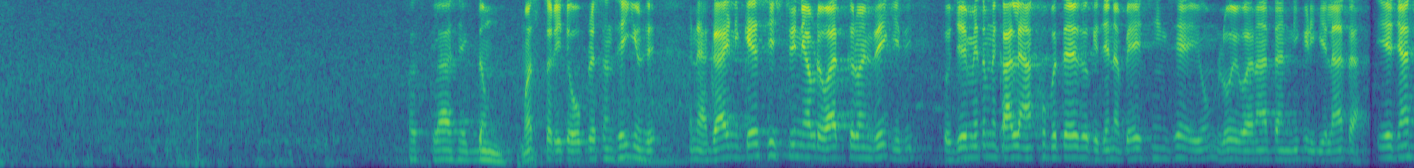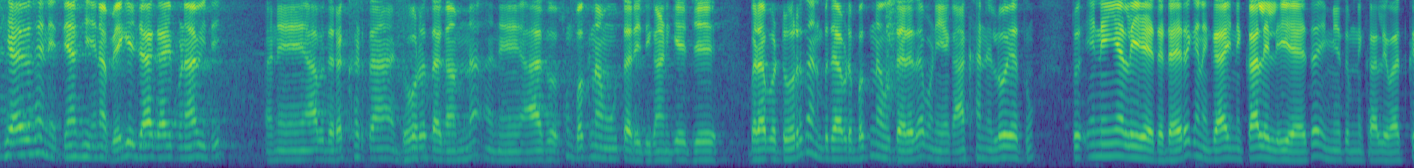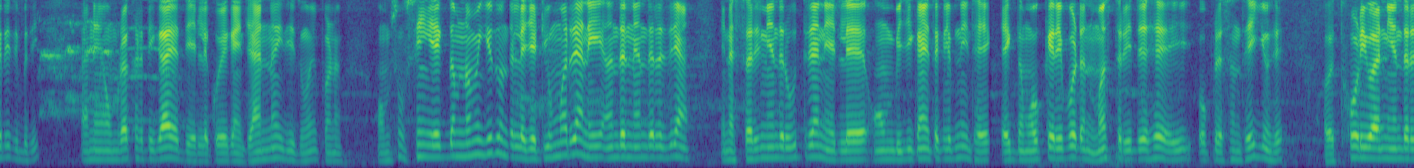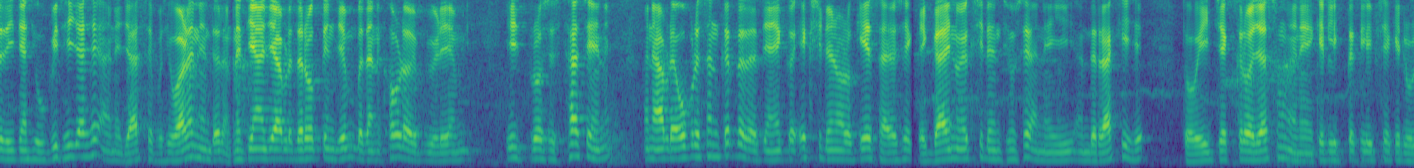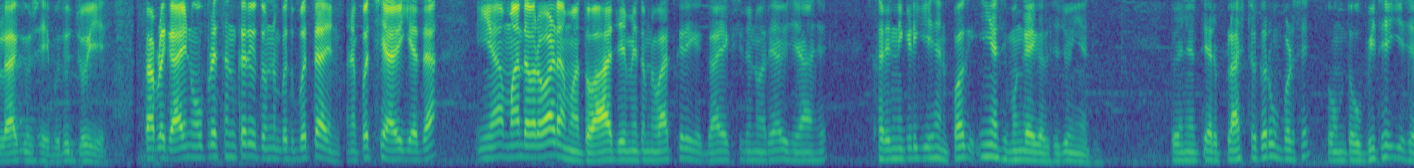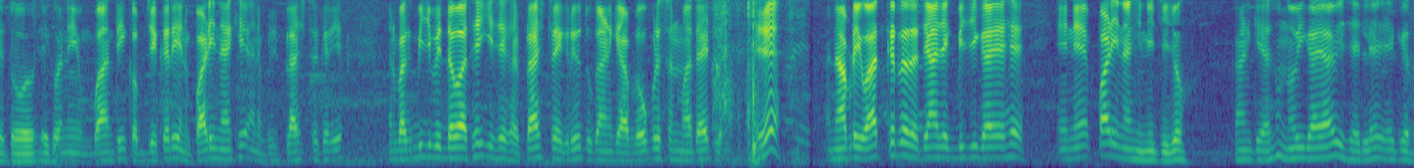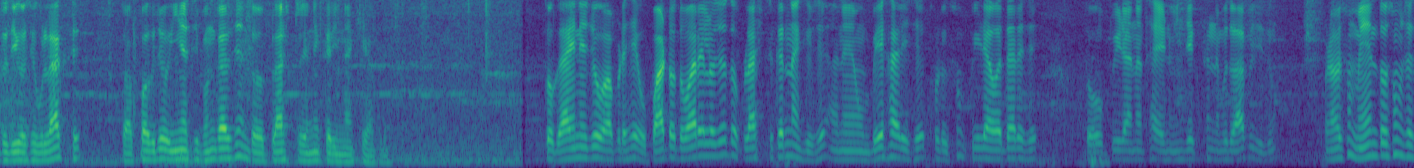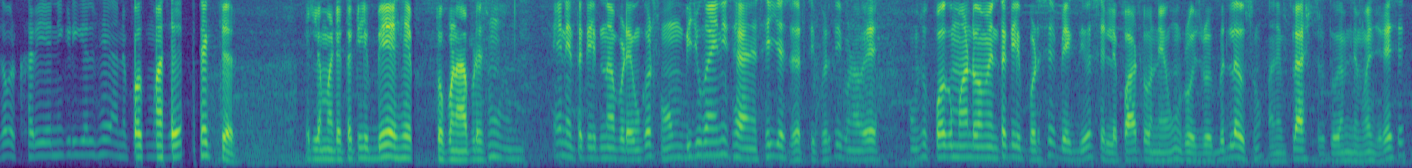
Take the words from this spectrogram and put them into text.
ફર્સ્ટ ક્લાસ એકદમ મસ્ત રીતે ઓપરેશન થઈ ગયું છે. અને આ ગાયની કેસ હિસ્ટ્રીની આપણે વાત કરવાની રહી ગઈ હતી. તો જે મેં તમને કાલે આંખો બતાવ્યો હતો કે જેના બે સિંગ છે એ ઓમ લોહીવાળા હતા નીકળી ગયેલા હતા. એ જ્યાંથી આવ્યો છે ને, ત્યાંથી એના ભેગી જ આ ગાય પણ આવી હતી. અને આ બધા રખડતા ઢોર હતા ગામના. અને આ તો શું બકનામાં ઉતારી હતી, કારણ કે જે બરાબર, ઢોર હતા ને બધા આપણે બગના ઉતાર્યા હતા, પણ એક આખાને લોહી હતું. તો એને અહીંયા લઈ આવ્યા હતા ડાયરેક્ટ અને ગાયને કાલે લઈ આવ્યા હતા. એ મેં તમને કાલે વાત કરી હતી બધી. અને ઓમ રખડતી ગાય હતી, એટલે કોઈ કાંઈ ધ્યાન નહીં દીધું હોય, પણ ઓમ શું, સિંહ એકદમ નમી ગયું ને, એટલે જે ટ્યુમર રહ્યા ને એ અંદર ને અંદર જ રહ્યા. એના શરીરની અંદર ઉતર્યા નહીં એટલે ઓમ બીજી કાંઈ તકલીફ નહીં થાય. એકદમ ઓકે રિપોર્ટ અને મસ્ત રીતે છે એ ઓપરેશન થઈ ગયું છે. હવે થોડી વારની અંદર જ ત્યાંથી ઊભી થઈ જશે અને જશે પછી વાળાની અંદર. અને ત્યાં જે આપણે દર વખતે જેમ બધાને ખવડાવી પીવડે એમ એ જ પ્રોસેસ થશે એને. અને આપણે ઓપરેશન કરતા હતા, ત્યાં એક એક્સિડન્ટવાળો કેસ આવ્યો છે. એ ગાયનું એક્સિડન્ટ થયું છે અને એ અંદર રાખી છે. તો એ ચેક કરવા જશું અને કેટલીક તકલીફ છે, કેટલું લાગ્યું છે, એ બધું જોઈએ. તો આપણે ગાયનું ઓપરેશન કર્યું, તમને બધું બતાવીને. અને પછી આવી ગયા હતા અહીંયા માંદાવરવાડામાં. તો આ જે મેં તમને વાત કરી કે ગાય એક્સિડન્ટ વાળી આવી છે, આ છે. ખરી નીકળી ગઈ છે ને પગ અહીંયાથી મંગાઈ ગયેલ છે, જો અહીંયાથી. તો એને અત્યારે પ્લાસ્ટર કરવું પડશે. તો આમ તો ઊભી થઈ ગઈ છે. તો એક વાર બાંધી કબજે કરીએ અને પાડી નાખીએ અને પછી પ્લાસ્ટર કરીએ. અને બાકી બીજી બધી દવા થઈ ગઈ છે, ખાલી પ્લાસ્ટર એક રહ્યું હતું કારણ કે આપણે ઓપરેશનમાં હતા એટલે. હે? અને આપણે વાત કરતા હતા, ત્યાં જ એક બીજી ગાય છે, એને પાડી નાખી નીચે, જો. કારણ કે આ શું નવી ગાય આવી છે, એટલે એક તો દિવસ એવું લાગશે. તો આ પગ જો અહીંયાથી ભંગાર છે ને, તો પ્લાસ્ટર એને કરી નાખીએ આપણે. તો ગાયને જો આપણે છે પાટો તો વારેલો છે તો પ્લાસ્ટર કરી નાખ્યું છે, અને હું બેહારી છે, થોડીક શું પીડા વધારે છે, તો પીડા ન થાય, એનું ઇન્જેક્શન ને બધું આપી દીધું. પણ હવે શું મેન તો શું છે, ખબર? ખરી એ નીકળી ગયેલ છે, અને પગમાં છે ફ્રેક્ચર એટલા માટે તકલીફ બે છે. તો પણ આપણે શું એને તકલીફ ના પડે હું કરશું. હું બીજું કાંઈ નહીં થાય અને થઈ જશે ધરતી ફરતી પણ હવે હું શું પગ માંડવામાં એને તકલીફ પડશે બે દિવસ, એટલે પાટોને હું રોજ રોજ બદલાવશું અને પ્લાસ્ટર તો એમને મજ રહેશે.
